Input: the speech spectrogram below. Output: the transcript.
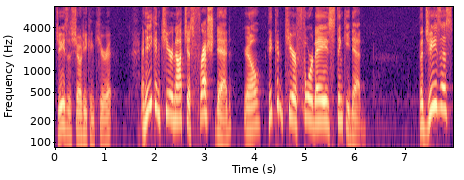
Jesus showed he can cure it. And he can cure not just fresh dead, you know, he can cure four days stinky dead. The Jesus,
